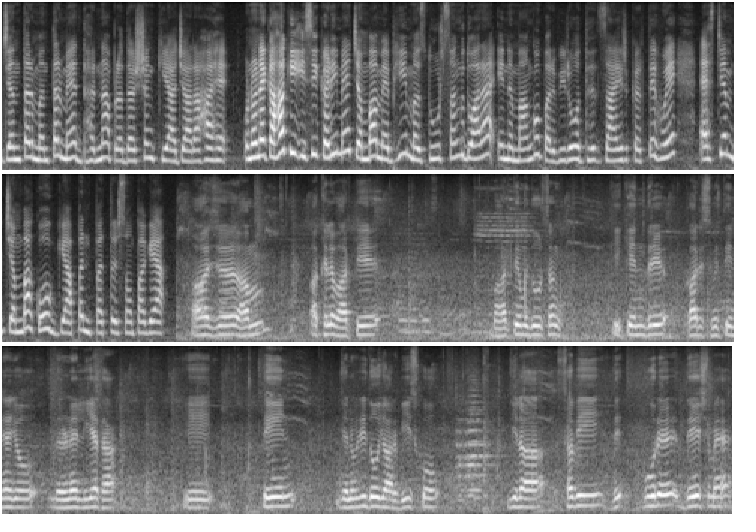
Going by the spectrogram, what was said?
जंतर मंतर में धरना प्रदर्शन किया जा रहा है। उन्होंने कहा कि इसी कड़ी में चंबा में भी मजदूर संघ द्वारा इन मांगों पर विरोध ज़ाहिर करते हुए एसडीएम चंबा को ज्ञापन पत्र सौंपा गया। आज हम अखिल भारतीय भारतीय मजदूर संघ की केंद्रीय कार्य समिति ने जो निर्णय लिया था कि तीन जनवरी 2020 को जिला सभी दे, पूरे देश में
